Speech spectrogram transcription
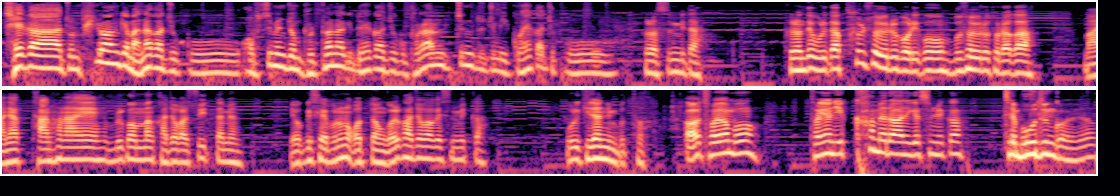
제가 좀 필요한 게 많아가지고 없으면 좀 불편하기도 해가지고 불안증도 좀 있고 해가지고 그렇습니다. 그런데 우리가 풀소유를 버리고 무소유로 돌아가 만약 단 하나의 물건만 가져갈 수 있다면 여기 세 분은 어떤 걸 가져가겠습니까? 우리 기자님부터. 아 저야 뭐 당연히 카메라 아니겠습니까? 제 모든 거예요.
